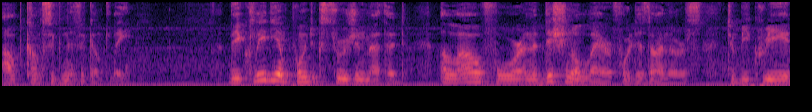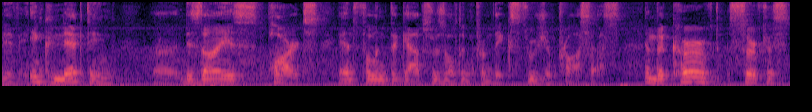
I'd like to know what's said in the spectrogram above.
outcome significantly. The Euclidean point extrusion method allow for an additional layer for designers to be creative in connecting uh, designs parts and filling the gaps resulting from the extrusion process. In the curved surface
